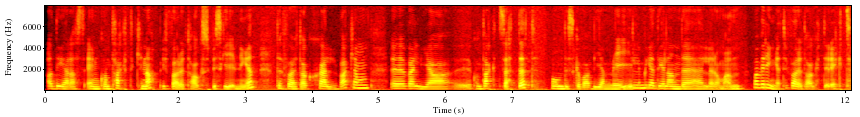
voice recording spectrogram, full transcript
adderas en kontaktknapp i företagsbeskrivningen där företag själva kan eh, välja eh, kontaktsättet. Om det ska vara via mail, meddelande eller om man, man vill ringa till företaget direkt.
